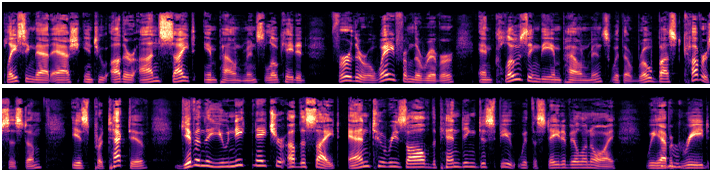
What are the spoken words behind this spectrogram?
placing that ash into other on site impoundments located further away from the river, and closing the impoundments with a robust cover system is protective given the unique nature of the site and to resolve the pending dispute with the state of Illinois. We have mm-hmm. agreed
